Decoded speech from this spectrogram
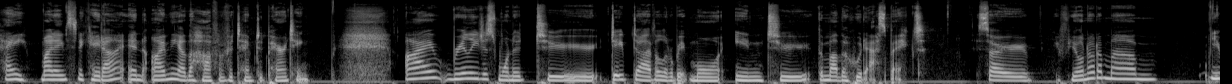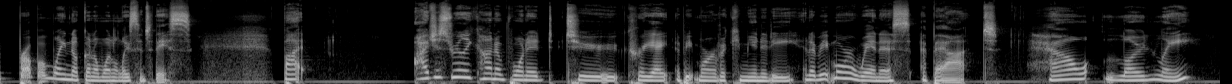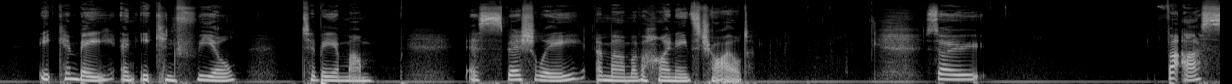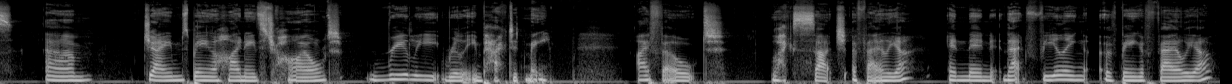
Hey, my name's Nikita, and I'm the other half of Attempted Parenting. I really just wanted to deep dive a little bit more into the motherhood aspect. So, if you're not a mum, you're probably not going to want to listen to this. But I just really kind of wanted to create a bit more of a community and a bit more awareness about how lonely it can be and it can feel to be a mum especially a mum of a high needs child. So, for us, um, James being a high needs child really, really impacted me. I felt like such a failure. And then that feeling of being a failure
